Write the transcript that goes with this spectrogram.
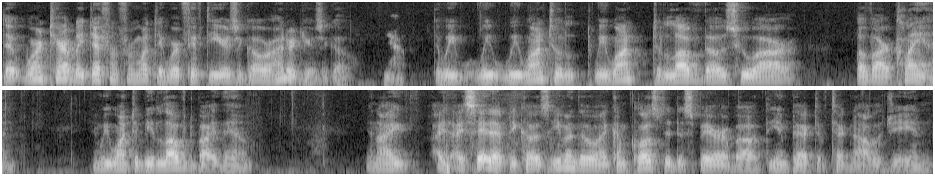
that weren't terribly different from what they were 50 years ago or 100 years ago. Yeah. That we, we, we want to we want to love those who are of our clan, and we want to be loved by them. And I, I, I say that because even though I come close to despair about the impact of technology and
